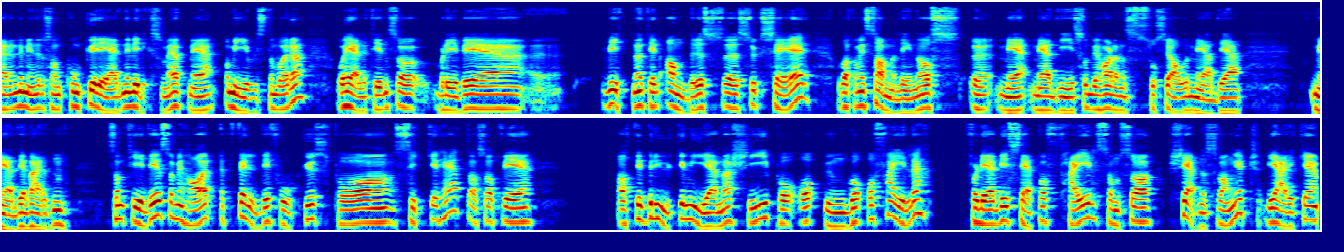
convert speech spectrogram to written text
mer eller mindre sånn konkurrerende virksomhet med omgivelsene våre, og hele tiden så blir vi eh, vitne til andres eh, suksesser, og da kan vi sammenligne oss eh, med, med de, så vi har den sosiale medie, medieverden. Samtidig som vi har et veldig fokus på sikkerhet, altså at vi, at vi bruker mye energi på å unngå å feile. Fordi vi ser på feil som så skjebnesvangert. Vi er ikke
